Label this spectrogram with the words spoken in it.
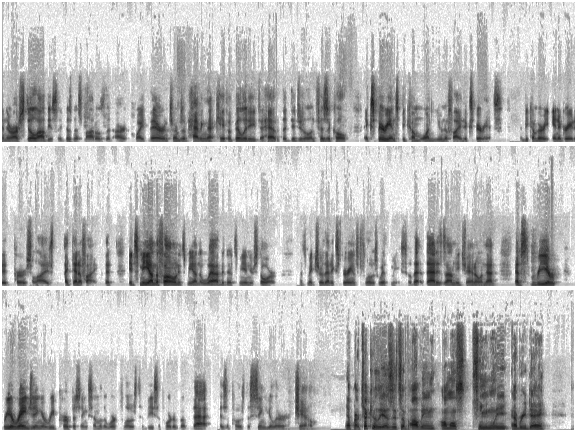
and there are still obviously business models that aren't quite there in terms of having that capability to have the digital and physical experience become one unified experience and become very integrated, personalized, identifying that it's me on the phone, it's me on the web, and it's me in your store. Let's make sure that experience flows with me. So that that is omni-channel, and that that's re- rearranging or repurposing some of the workflows to be supportive of that as opposed to singular channel. Yeah, particularly as it's evolving almost seemingly every day.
